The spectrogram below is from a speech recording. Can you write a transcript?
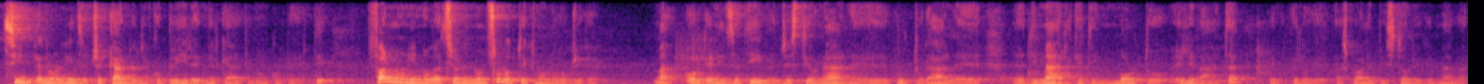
si internalizza cercando di coprire mercati non coperti, fanno un'innovazione non solo tecnologica, ma organizzativa, gestionale, culturale, eh, di marketing molto elevata, quello che Pasquale Pistori chiamava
